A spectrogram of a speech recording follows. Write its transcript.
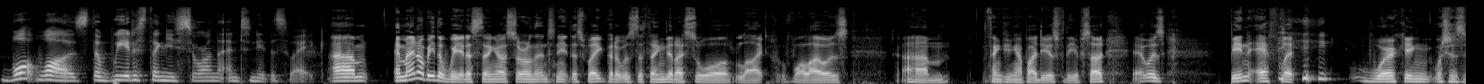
What was the weirdest thing you saw on the internet this week? Um, it may not be the weirdest thing I saw on the internet this week, but it was the thing that I saw like while I was um, thinking up ideas for the episode. It was Ben Affleck working, which is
